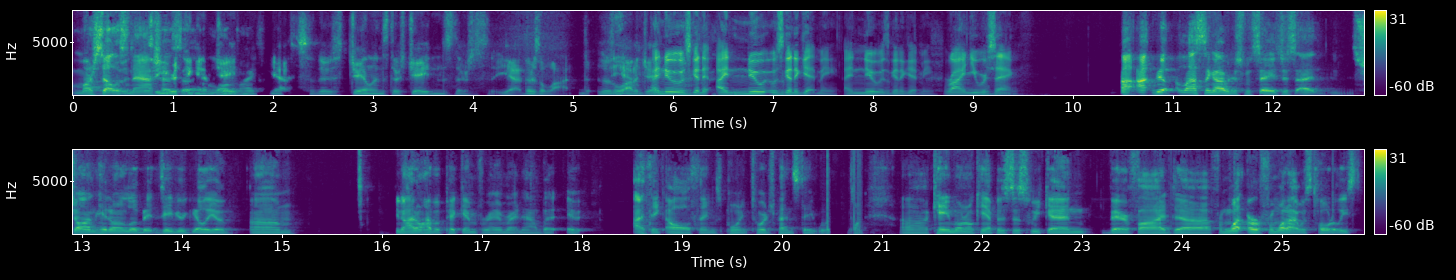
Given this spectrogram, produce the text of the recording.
Marcellus uh, Nash. So you're thinking of Jaden. Yes, there's Jalen's, there's Jaden's, there's yeah, there's a lot. There's a yeah, lot of Jaden. I knew it was gonna. I knew it was gonna get me. I knew it was gonna get me. Ryan, you were saying. Uh, I, last thing I would just would say is just Sean hit on a little bit Xavier Gilliam. Um, you know, I don't have a pick in for him right now, but if, I think all things point towards Penn State with one. Uh, came on, on campus this weekend, verified uh, from what or from what I was told at least.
